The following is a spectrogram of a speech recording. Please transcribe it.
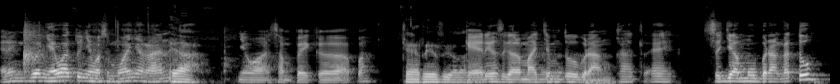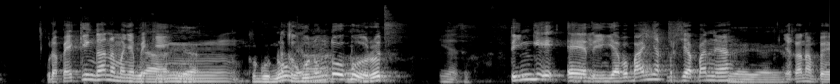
Akhirnya gua nyewa tuh nyewa semuanya kan. Iya. Nyewa sampai ke apa? Carrier segala. carrier segala macem tuh berangkat eh sejam mau berangkat tuh udah packing kan namanya Iya, packing iya. Ke gunung. ke ya. gunung tuh burut Iya tuh. tinggi eh tinggi apa banyak persiapannya Iya iya iya. ya kan sampai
